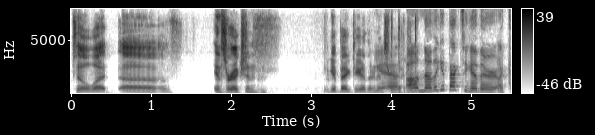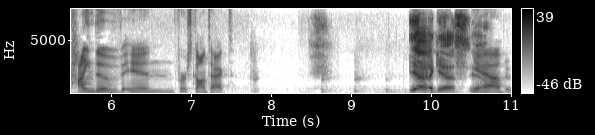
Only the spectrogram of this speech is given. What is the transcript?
till what? Uh, insurrection. You get back together in Yeah. insurrection. Oh no, they get back together uh, kind of in First Contact. yeah, I guess. Yeah. Yeah.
